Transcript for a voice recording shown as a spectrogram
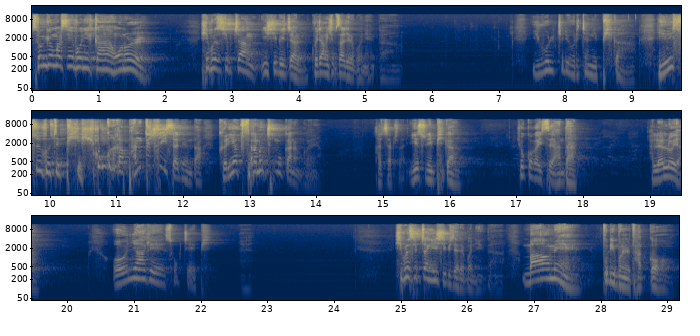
성경 말씀에 보니까 오늘 히브리서 10장 22절 9장 14절 보니까 6월절의 어리장의 피가 예수 그리스도의 피에 효과가 반드시 있어야 된다. 그래야 그 사람은 천국 가는 거예요. 같이 잡시다. 예수님 피가 효과가 있어야 한다. 할렐루야. 언약의 속죄의 피 히브리서 10장 22절에 보니까 마음에 뿌리분을 받고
